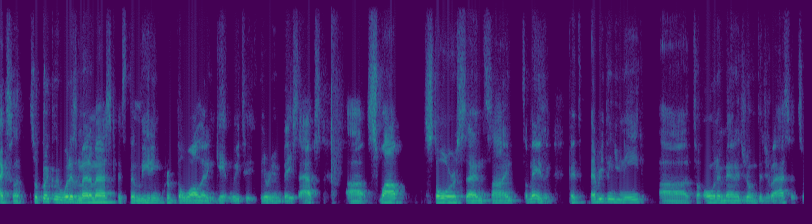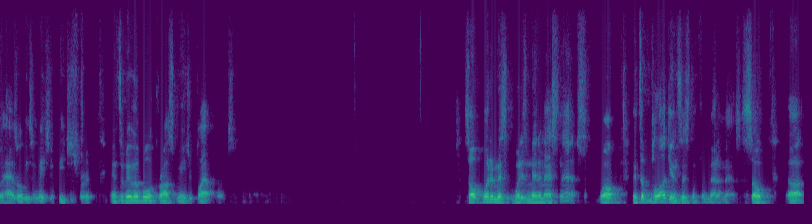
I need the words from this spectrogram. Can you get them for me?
Excellent. So quickly, what is MetaMask? It's the leading crypto wallet and gateway to Ethereum-based apps. Uh, swap, store, send, sign. It's amazing. It's everything you need uh, to own and manage your own digital assets. So it has all these amazing features for it. And it's available across major platforms. So what is, what is MetaMask Snaps? Well, it's a plugin system for MetaMask. So uh,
